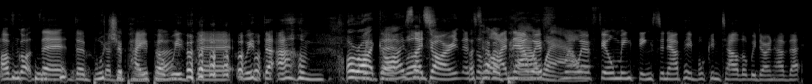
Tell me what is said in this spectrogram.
I've got the the butcher paper, paper. with the with the um. All right, the- guys, Well, I don't. That's a have a lie. now we're now we're filming things, so now people can tell that we don't have that.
